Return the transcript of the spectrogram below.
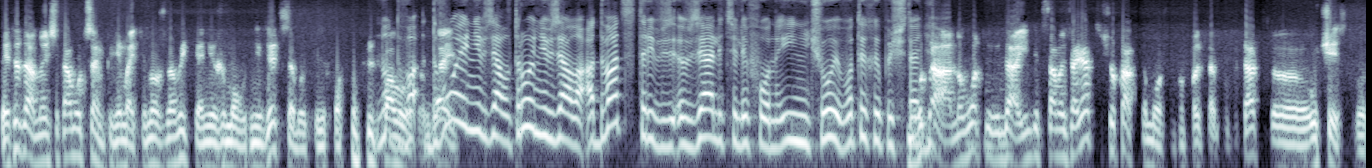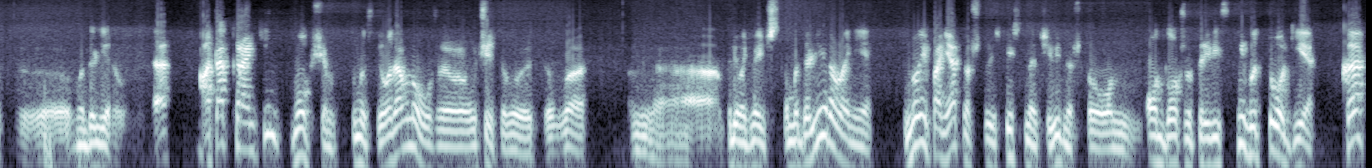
Это да, но если кому-то, сами понимаете, нужно выйти, они же могут не взять с собой телефон. Ну, два, да? двое не взял, трое не взяло, а 23 взяли телефоны, и ничего, и вот их и посчитать. Ну да, ну вот, да, индекс самоизоляции еще как-то можно попытаться, попытаться э, учесть вот, э, моделирование, да? А так карантин, в общем смысле, его давно уже учитывают в, э, при математическом моделировании. Ну и понятно, что, естественно, очевидно, что он, он должен привести в итоге к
